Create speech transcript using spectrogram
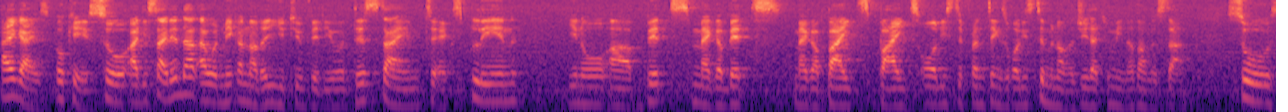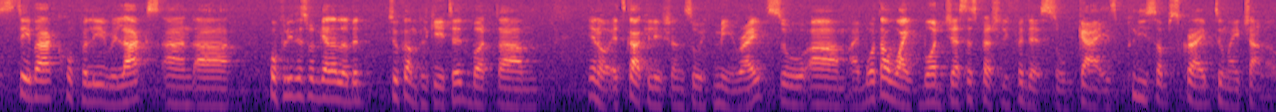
Hi guys, okay, so I decided that I would make another YouTube video, this time to explain, you know, uh, bits, megabits, megabytes, bytes, all these different things, all these terminology that you may not understand. So stay back, hopefully relax, and uh, hopefully this would get a little bit too complicated, but um, you know, it's calculation, so it's me, right? So um, I bought a whiteboard just especially for this, so guys, please subscribe to my channel.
